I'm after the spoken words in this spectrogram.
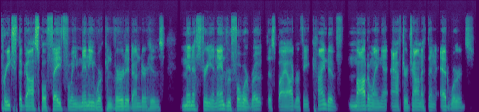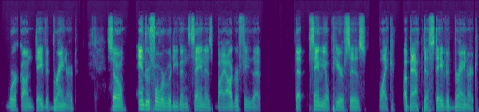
preached the gospel faithfully. Many were converted under his ministry. And Andrew Fuller wrote this biography kind of modeling it after Jonathan Edwards' work on David Brainerd. So Andrew Fuller would even say in his biography that that Samuel Pearce is like a Baptist David Brainerd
